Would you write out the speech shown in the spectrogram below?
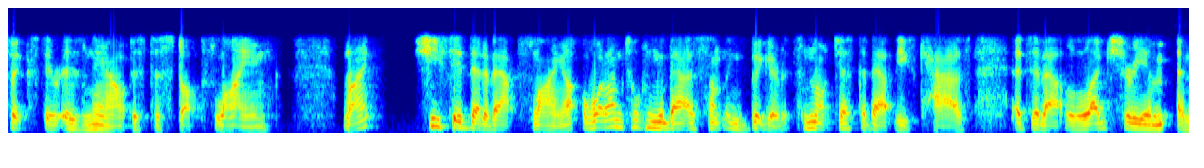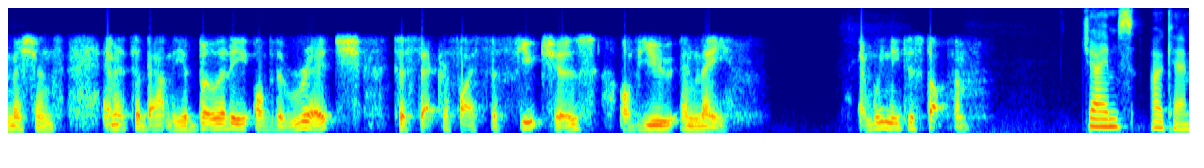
fix there is now is to stop flying. Right? She said that about flying. Uh, what I'm talking about is something bigger. It's not just about these cars, it's about luxury em- emissions, and it's about the ability of the rich to sacrifice the futures of you and me. And we need to stop them. James, okay.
